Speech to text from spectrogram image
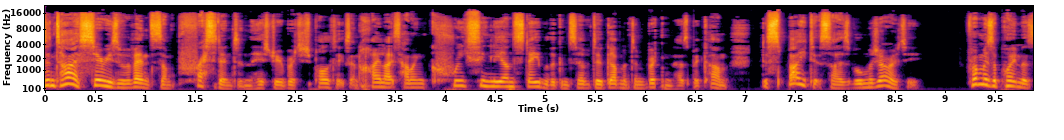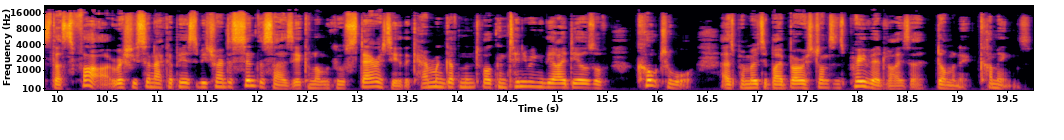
entire series of events is unprecedented in the history of British politics and highlights how increasingly unstable the Conservative government in Britain has become, despite its sizable majority. From his appointments thus far, Rishi Sunak appears to be trying to synthesize the economic austerity of the Cameron government while continuing the ideals of culture war as promoted by Boris Johnson's previous advisor, Dominic Cummings.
